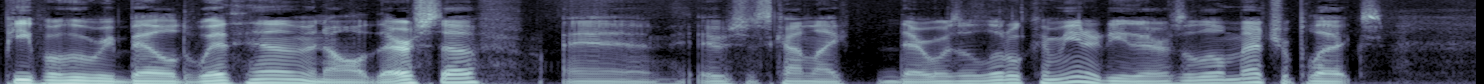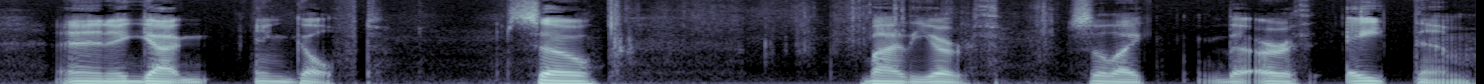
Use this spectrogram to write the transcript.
people who rebelled with him and all their stuff. And it was just kind of like there was a little community, there was a little metroplex, and it got engulfed. So, by the earth. So, like, the earth ate them.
